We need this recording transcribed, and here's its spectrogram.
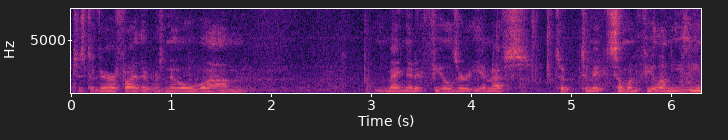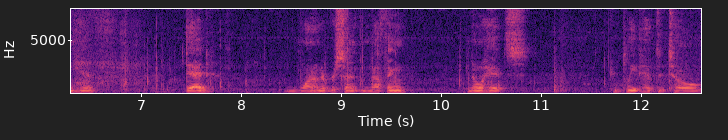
just to verify there was no um, magnetic fields or EMFs to, to make someone feel uneasy in here. Dead, 100% nothing, no hits, complete head to toe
